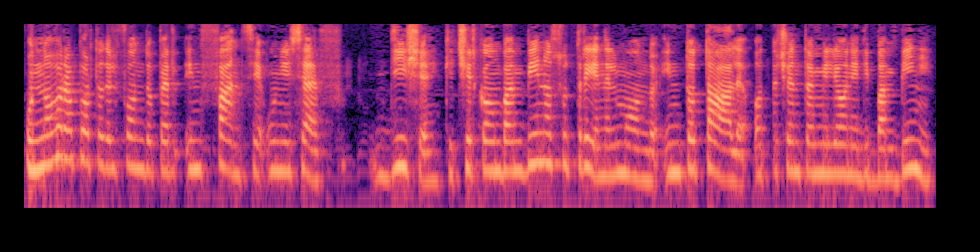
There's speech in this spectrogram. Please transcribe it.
Un nuovo rapporto del Fondo per l'Infanzia UNICEF dice che circa un bambino su tre nel mondo, in totale 800 milioni di bambini,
